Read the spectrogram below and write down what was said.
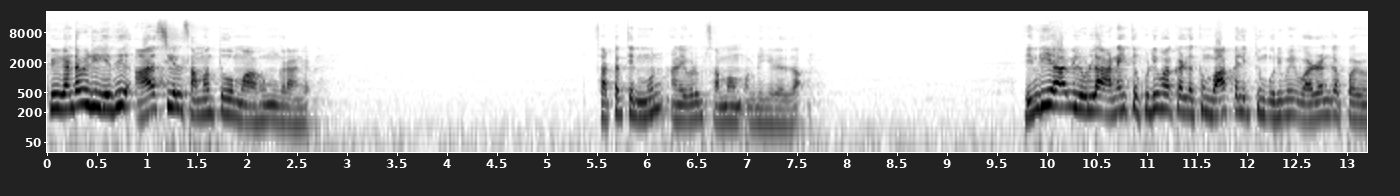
கீழ்கண்டவர்கள் எது அரசியல் சமத்துவமாகுங்கிறாங்க சட்டத்தின் முன் அனைவரும் சமம் அப்படிங்கிறது தான். இந்தியாவில் உள்ள அனைத்து குடிமக்களுக்கும் வாக்களிக்கும் உரிமை வழங்கப்படு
